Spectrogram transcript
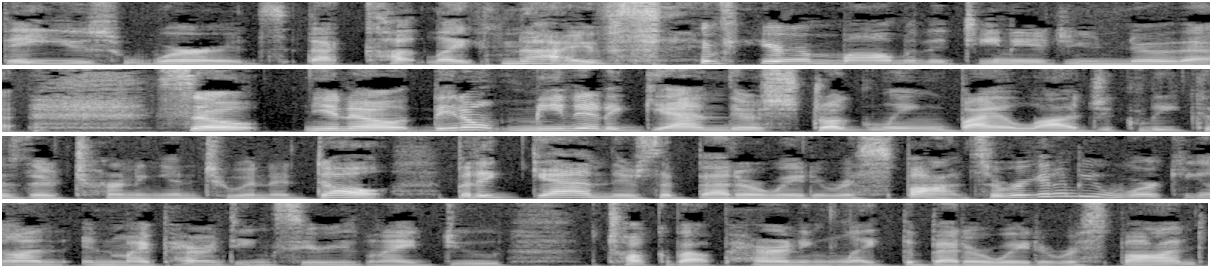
they use words that cut like knives. if you're a mom with a teenager, you know that. So, you know, they don't mean it again. They're struggling biologically because they're turning into an adult. But again, there's a better way to respond. So, we're going to be working on in my parenting series when I do talk about parenting, like the better way to respond.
